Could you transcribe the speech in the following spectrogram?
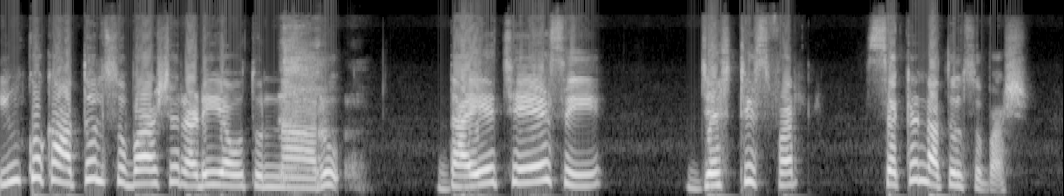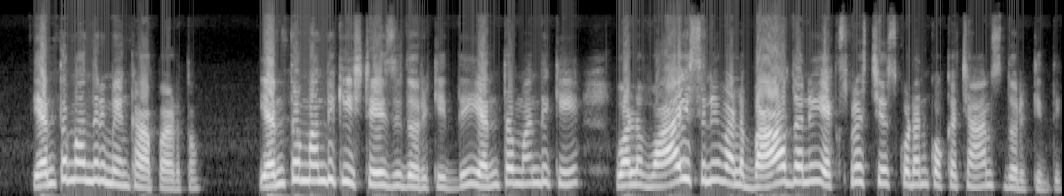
ఇంకొక అతుల్ సుభాష్ రెడీ అవుతున్నారు. దయచేసి justice for second Atul Subhash. ఎంతమందిని మేము కాపాడుతాం? ఎంతమందికి ఈ స్టేజ్ దొరికిద్ది? ఎంతమందికి వాళ్ళ వాయిస్ని వాళ్ళ బాధని ఎక్స్ప్రెస్ చేసుకోవడానికి ఒక ఛాన్స్ దొరికిద్ది?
